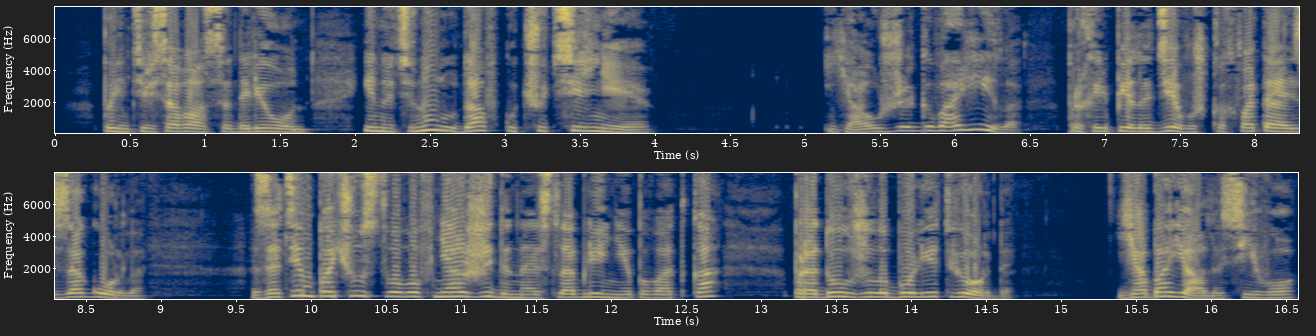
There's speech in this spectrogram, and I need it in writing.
— поинтересовался Делеон и натянул удавку чуть сильнее. «Я уже говорила», — прохрипела девушка, хватаясь за горло. Затем, почувствовав неожиданное ослабление поводка, продолжила более твердо. «Я боялась его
